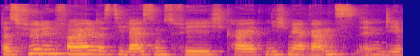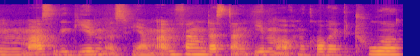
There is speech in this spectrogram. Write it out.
dass für den Fall, dass die Leistungsfähigkeit nicht mehr ganz in dem Maße gegeben ist wie am Anfang, dass dann eben auch eine Korrektur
